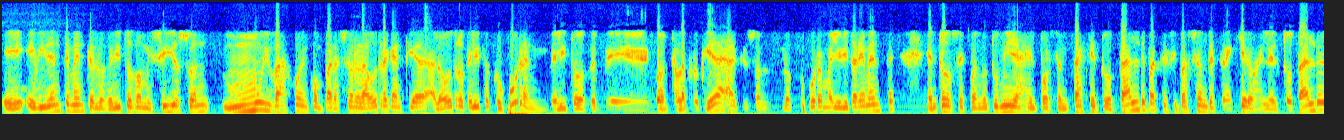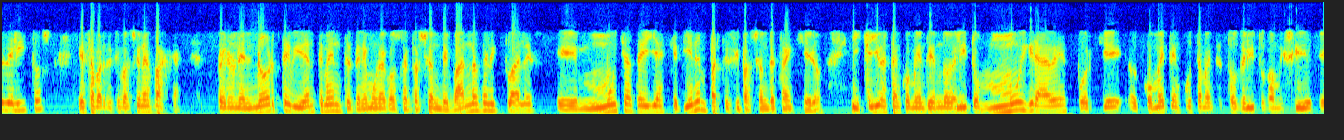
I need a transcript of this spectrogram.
eh, evidentemente los delitos de homicidio son muy bajos en comparación a la otra cantidad, a los otros delitos que ocurren, delitos de, eh, contra la propiedad, que son los que ocurren mayoritariamente. Entonces, cuando tú miras el porcentaje total de participación de extranjeros en el total de delitos, esa participación es baja. Pero en el norte, evidentemente, tenemos una concentración de bandas delictuales, eh, muchas de ellas que tienen participación de extranjeros y que ellos están cometiendo delitos muy graves porque eh, cometen justamente estos delitos de homicidio que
